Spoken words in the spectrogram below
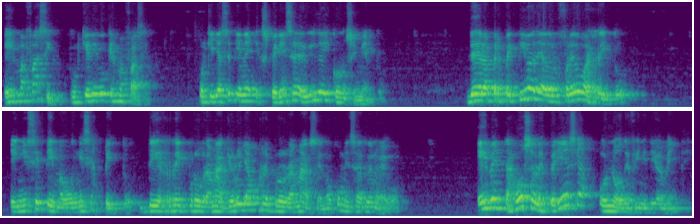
es más fácil. ¿Por qué digo que es más fácil? Porque ya se tiene experiencia de vida y conocimiento. Desde la perspectiva de Adolfredo Barreto, en ese tema o en ese aspecto de reprogramar, yo lo llamo reprogramarse, no comenzar de nuevo, ¿es ventajosa la experiencia o no definitivamente?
